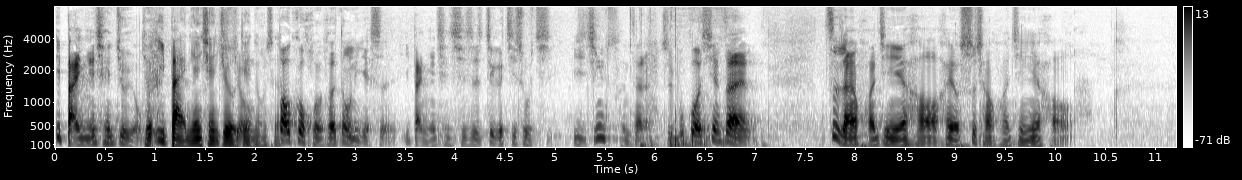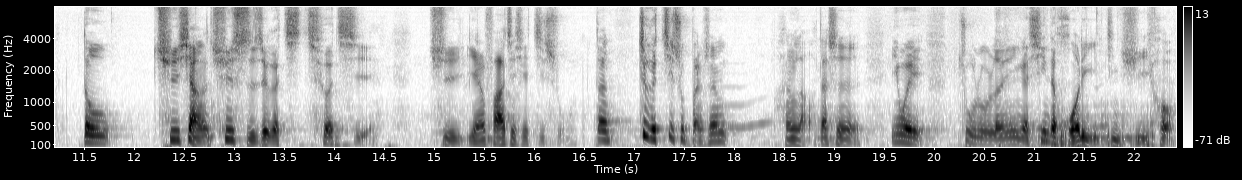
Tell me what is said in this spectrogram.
一百年前就有，就一百年前就有电动车，包括混合动力也是一百年前，其实这个技术其已经存在了，只不过现在自然环境也好，还有市场环境也好，都趋向驱使这个汽车企去研发这些技术。但这个技术本身很老，但是因为注入了一个新的活力进去以后，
